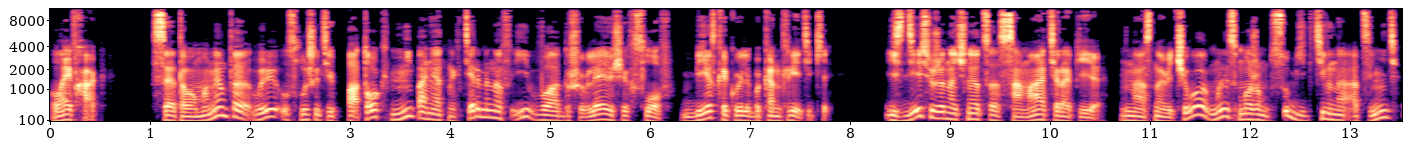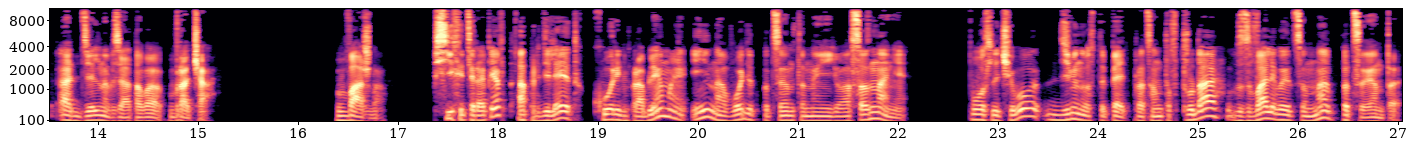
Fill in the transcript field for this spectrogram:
Лайфхак. С этого момента вы услышите поток непонятных терминов и воодушевляющих слов, без какой-либо конкретики. И здесь уже начнется сама терапия, на основе чего мы сможем субъективно оценить отдельно взятого врача. Важно! Психотерапевт определяет корень проблемы и наводит пациента на ее осознание, после чего 95% труда взваливается на пациента,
